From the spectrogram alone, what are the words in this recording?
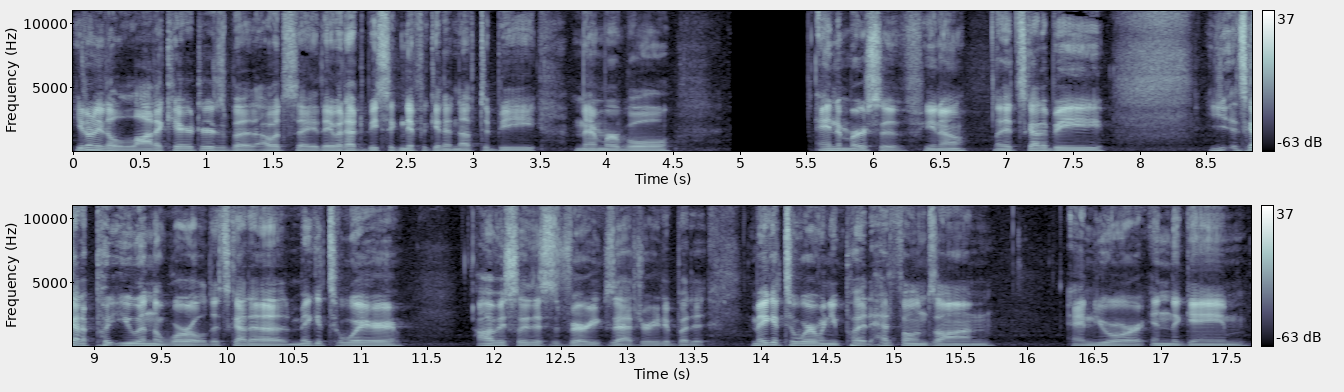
you don't need a lot of characters but i would say they would have to be significant enough to be memorable and immersive you know? It's got to be it's got to put you in the world. It's got to make it to where obviously this is very exaggerated but it make it to where when you put headphones on and you're in the game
